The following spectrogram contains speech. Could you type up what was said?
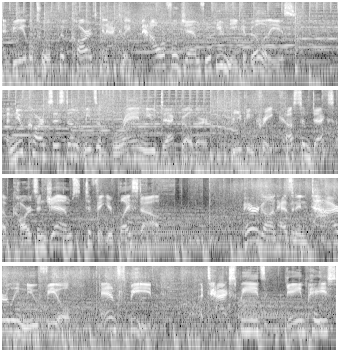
and be able to equip cards and activate powerful gems with unique abilities. A new card system means a brand new deck builder, where you can create custom decks of cards and gems to fit your playstyle. Paragon has an entirely new feel and speed. Attack speeds, game pace,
